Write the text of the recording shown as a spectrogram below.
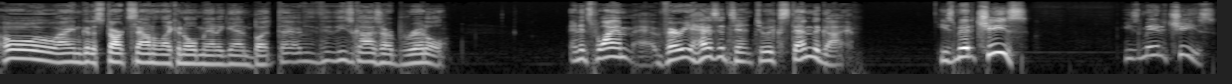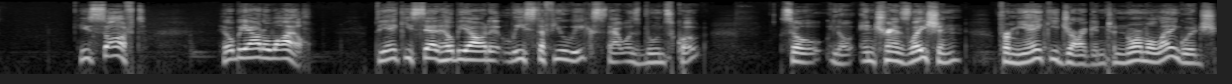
Oh, I'm going to start sounding like an old man again, but th- these guys are brittle. And it's why I'm very hesitant to extend the guy. He's made of cheese. He's made of cheese. He's soft. He'll be out a while. The Yankees said he'll be out at least a few weeks. That was Boone's quote. So, you know, in translation from Yankee jargon to normal language,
